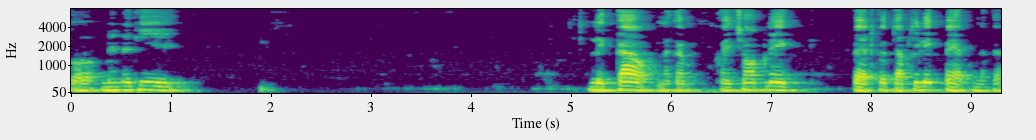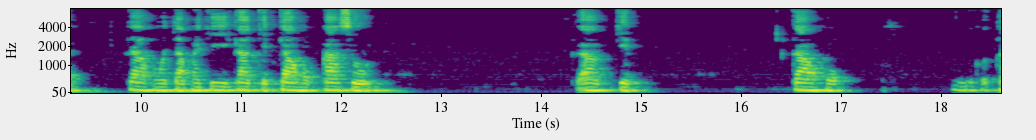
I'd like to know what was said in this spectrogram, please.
ก็เน้นในที่เลข 9 นะครับ ใครชอบเลข 8 ก็จับที่เลข 8 นะครับ 9ผมก็จับให้ที่ 9 7 9 6 9 0 9 7 9 6แล้วก็ 90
